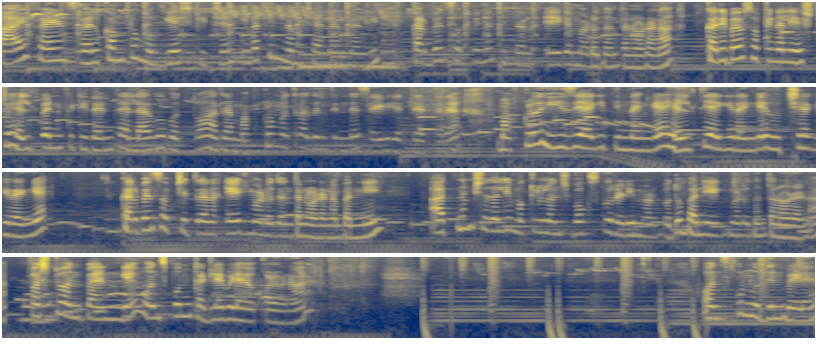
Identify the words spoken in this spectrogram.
Hi friends welcome to Murugesh kitchen ಇವತ್ತಿನ ನಮ್ಮ ಚಾನಲ್ನಲ್ಲಿ ಕರ್ಬೇವು ಸೊಪ್ಪಿನ ಚಿತ್ರಾನ್ನ ಹೇಗೆ ಮಾಡೋದಂತ ನೋಡೋಣ ಕರಿಬೇವು ಸೊಪ್ಪಿನಲ್ಲಿ ಎಷ್ಟು ಹೆಲ್ತ್ ಬೆನಿಫಿಟ್ ಇದೆ ಅಂತ ಎಲ್ಲರಿಗೂ ಗೊತ್ತು ಆದರೆ ಮಕ್ಕಳು ಮಾತ್ರ ಅದನ್ನು ತಿಂದೆ ಸೈಡ್ಗೆ ಗೆ ಇರ್ತಾರೆ ಮಕ್ಕಳು ಈಸಿಯಾಗಿ ತಿನ್ನಂಗೆ ಹೆಲ್ತಿಯಾಗಿರಂಗೆ ರುಚಿಯಾಗಿರಂಗೆ ಕರ್ಬೇವು ಸೊಪ್ಪು ಚಿತ್ರಾನ್ನ ಹೇಗೆ ಮಾಡೋದಂತ ನೋಡೋಣ ಬನ್ನಿ ಹತ್ತು ನಿಮಿಷದಲ್ಲಿ ಮಕ್ಕಳು ಲಂಚ್ ಬಾಕ್ಸ್ಗೂ ರೆಡಿ ಮಾಡ್ಬೋದು. ಬನ್ನಿ ಹೇಗೆ ಮಾಡೋದಂತ ನೋಡೋಣ. ಫಸ್ಟ್ ಒಂದು ಪ್ಯಾನ್ಗೆ ಒಂದು ಸ್ಪೂನ್ ಕಡಲೆಬೇಳೆ ಹಾಕ್ಕೊಳ್ಳೋಣ ಒಂದು ಸ್ಪೂನ್ ಉದ್ದಿನ ಬೇಳೆ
